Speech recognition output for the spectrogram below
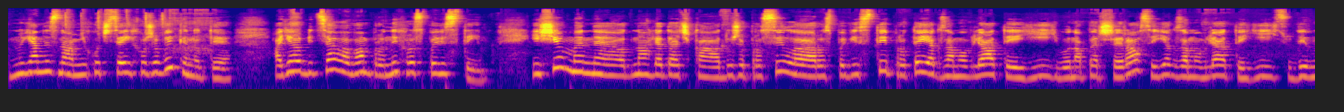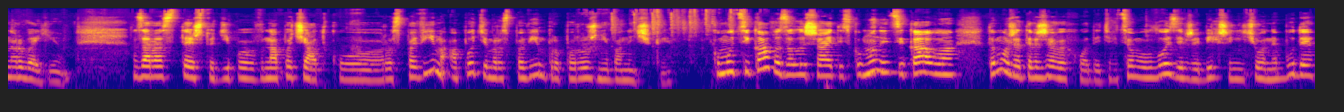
ну я не знаю, мені хочеться їх уже викинути, а я обіцяла вам про них розповісти. І ще в мене одна глядачка дуже просила розповісти про те, як замовляти їй, вона перший раз, і як замовляти їй сюди в Норвегію. Зараз теж тоді на початку розповім, а потім розповім про порожні банички. Кому цікаво, залишайтесь, кому не цікаво, то можете вже виходити. В цьому влозі вже більше нічого не буде.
